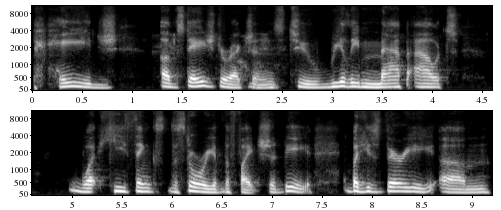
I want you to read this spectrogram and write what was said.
page of stage directions mm-hmm. to really map out what he thinks the story of the fight should be. But he's very um,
